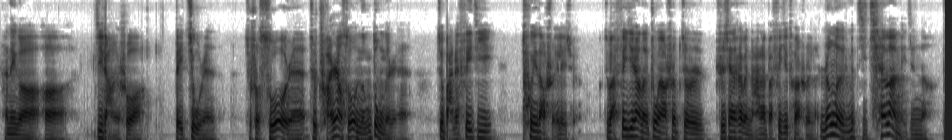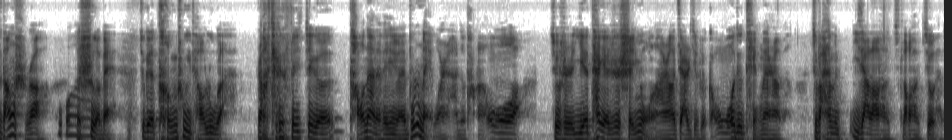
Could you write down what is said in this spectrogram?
他那个呃机长就说得救人，就说所有人，就船上所有能动的人。就把这飞机推到水里去，就把飞机上的重要设就是值钱的设备拿来，把飞机推到水里，扔了什么几千万美金呢？在当时啊的设备就给他腾出一条路来，然后这个飞这个逃难的飞行员不是美国人啊，就躺，哇、哦，就是也他也是神勇啊，然后驾驶技术也高，我就停在上面，就把他们一家老小老小救下来，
